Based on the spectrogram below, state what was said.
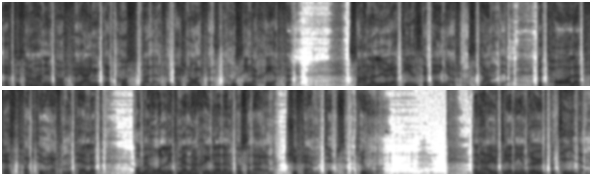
eftersom han inte har förankrat kostnaden för personalfesten hos sina chefer. Så han har lurat till sig pengar från Skandia, betalat festfakturan från hotellet och behållit mellanskillnaden på sådär 25 000 kronor. Den här utredningen drar ut på tiden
